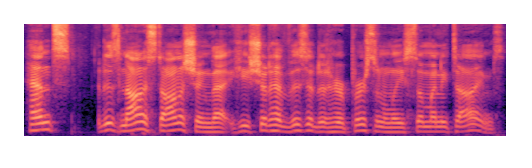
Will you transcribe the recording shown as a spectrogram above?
Hence, it is not astonishing that he should have visited her personally so many times,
